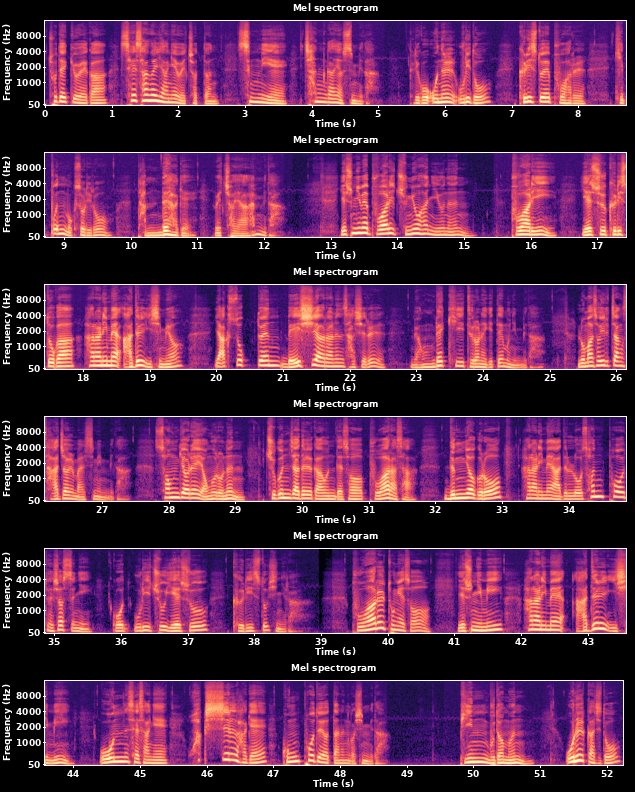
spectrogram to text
초대교회가 세상을 향해 외쳤던 승리의 찬가였습니다. 그리고 오늘 우리도 그리스도의 부활을 기쁜 목소리로 담대하게 외쳐야 합니다. 예수님의 부활이 중요한 이유는 부활이 예수 그리스도가 하나님의 아들이시며 약속된 메시아라는 사실을 명백히 드러내기 때문입니다. 로마서 1장 4절 말씀입니다. 성결의 영으로는 죽은 자들 가운데서 부활하사 능력으로 하나님의 아들로 선포되셨으니 곧 우리 주 예수 그리스도시니라. 부활을 통해서 예수님이 하나님의 아들이심이 온 세상에 확실하게 공포되었다는 것입니다. 빈 무덤은 오늘까지도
